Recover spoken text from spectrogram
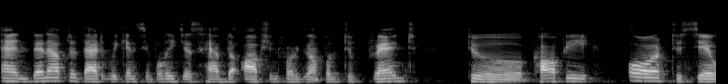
and then after that we can simply just have the option for example to print to copy or to save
